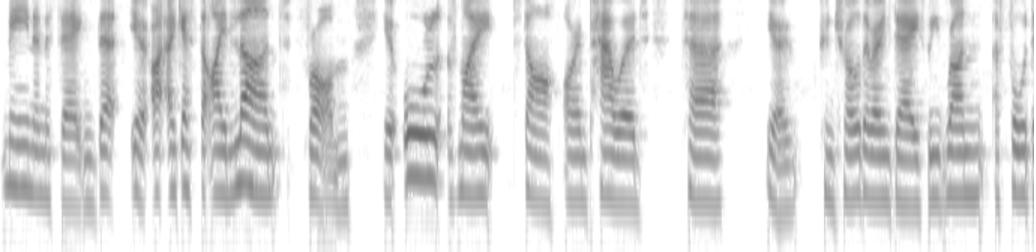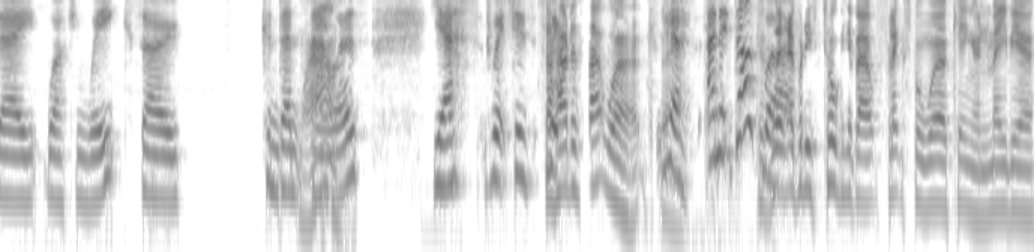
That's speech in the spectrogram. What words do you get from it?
mean anything that you know I, I, guess that i learned from you know all of my staff are empowered to you know control their own days we run a four day working week so condensed wow. hours yes which is so which, how does that work then? yes and it does uh, work everybody's talking about flexible working and maybe a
